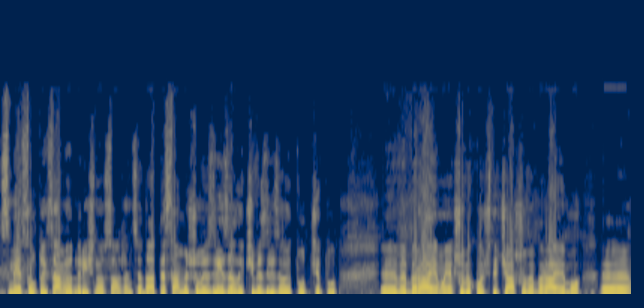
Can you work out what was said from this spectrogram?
Смисл той самий однорічного саджанця. Да? Те саме, що ви зрізали, чи ви зрізали тут, чи тут. Е, вибираємо, якщо ви хочете чашу, вибираємо е,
